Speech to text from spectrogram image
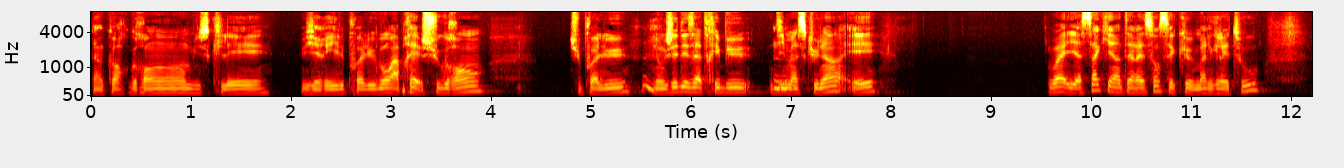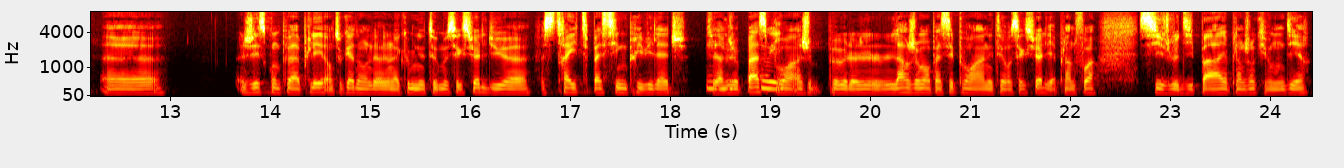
d'un corps grand, musclé, viril, poilu. Bon, après, je suis grand, je suis poilu, donc j'ai des attributs dits Mhm. masculins et ouais, il y a ça qui est intéressant, c'est que malgré tout, euh, j'ai ce qu'on peut appeler, en tout cas dans, le- dans la communauté homosexuelle, du euh, straight passing privilege. C'est-à-dire que je passe Oui. pour un- je peux largement passer pour un hétérosexuel. Il y a plein de fois, si je le dis pas, il y a plein de gens qui vont me dire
